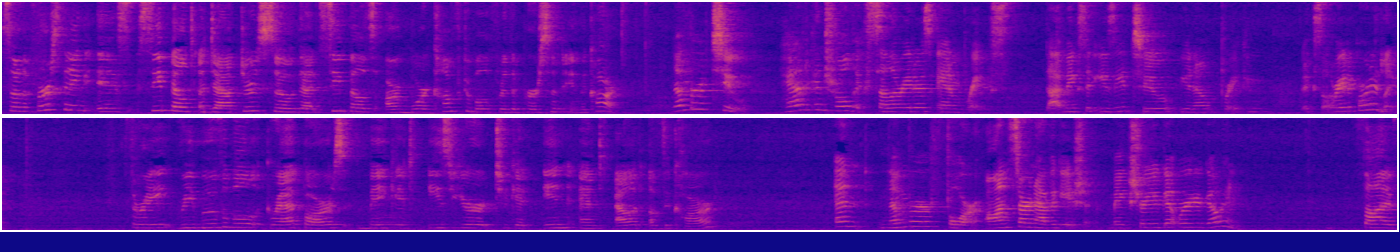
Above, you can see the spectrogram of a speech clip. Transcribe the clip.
So the first thing is seatbelt adapters so that seatbelts are more comfortable for the person in the car. Number two, hand-controlled accelerators and brakes. That makes it easy to, you know, brake and accelerate accordingly. Three, removable grab bars make it easier to get in and out of the car. And number four, OnStar navigation. Make sure you get where you're going. Five,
